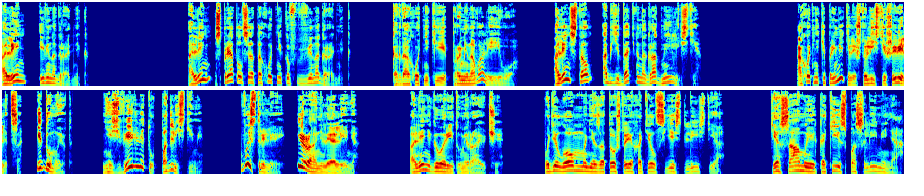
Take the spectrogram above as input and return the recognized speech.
Олень и виноградник Олень спрятался от охотников в виноградник. Когда охотники проминовали его, олень стал объедать виноградные листья. Охотники приметили, что листья шевелятся, и думают, не зверь ли тут под листьями? Выстрелили и ранили оленя. Олень говорит умираючи, по делам мне за то, что я хотел съесть листья, те самые, какие спасли меня.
